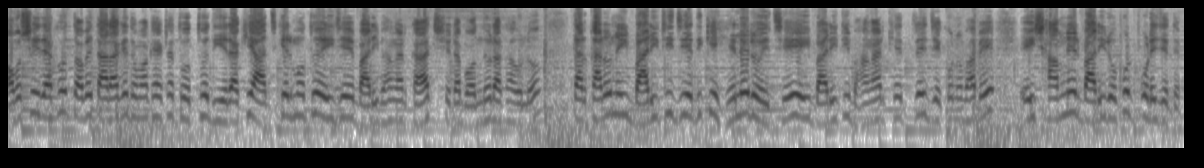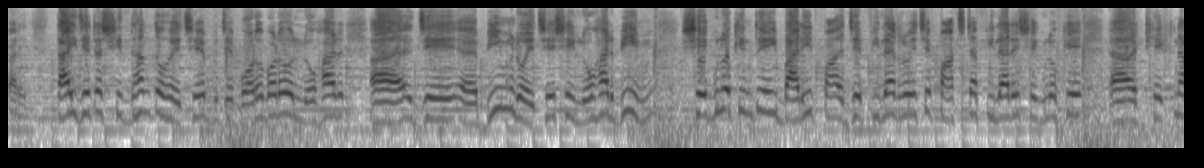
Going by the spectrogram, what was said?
অবশ্যই দেখো, তবে তার আগে তোমাকে একটা তথ্য দিয়ে রাখি। আজকের মতো এই যে বাড়ি ভাঙার কাজ, সেটা বন্ধ রাখা হলো। তার কারণ এই বাড়িটি যেদিকে হেলে রয়েছে, এই বাড়িটি ভাঙার ক্ষেত্রে যে কোনোভাবে এই সামনের বাড়ির ওপর পড়ে যেতে পারে। তাই যেটা সিদ্ধান্ত হয়েছে, যে বড় বড় লোহার যে বিম রয়েছে, সেই লোহার বিম সেগুলো কিন্তু এই বাড়ির যে পিলার রয়েছে, পাঁচটা পিলারে সেগুলোকে ঠেকনা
